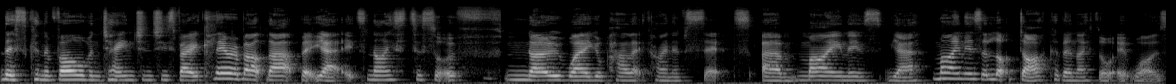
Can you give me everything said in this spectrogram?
This can evolve and change and she's very clear about that. But yeah, it's nice to sort of know where your palette kind of sits. Um, mine is, yeah, mine is a lot darker than I thought it was.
